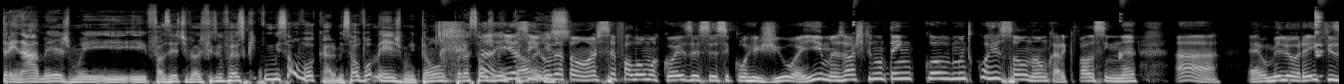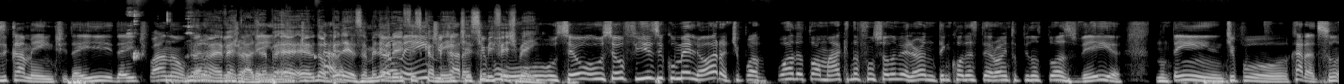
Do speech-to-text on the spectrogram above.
treinar mesmo e, e- fazer atividade física foi isso que me salvou, cara. Me salvou mesmo. Então, a saúde Ah, e mental assim, é isso. Netão, acho que você falou uma coisa e você se corrigiu aí, mas eu acho que não tem co- muito correção, não, cara. Que fala assim, né? Ah, é, eu melhorei fisicamente. Daí, daí tipo, ah, não, Não, pera, não, é veja verdade. bem, É- né? é- Tipo, não, cara, beleza, melhorei fisicamente, cara, isso me tipo, fez bem. O, o seu, o seu físico melhora, tipo, a porra da tua máquina funciona melhor, não tem colesterol entupindo as tuas veias, não tem, tipo, cara, so-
